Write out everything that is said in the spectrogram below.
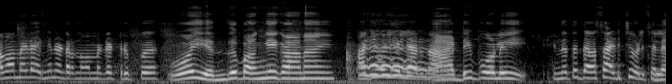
അമ്മമ്മയുടെ എങ്ങനെ ഉണ്ടായിരുന്നു അമ്മമ്മയുടെ ട്രിപ്പ് ഓ എന്ത് ഭംഗി കാണാൻ. അടിപൊളിയല്ലായിരുന്നു? അടിപൊളി. ഇന്നത്തെ ദിവസം അടിച്ചു വിളിച്ചല്ലേ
